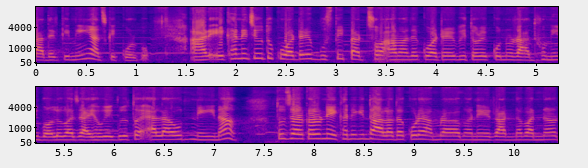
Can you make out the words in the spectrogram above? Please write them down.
তাদেরকে নিয়েই আজকে করব। আর এখানে যেহেতু কোয়ার্টারে বুঝতেই পারছ আমাদের কোয়ার্টারের ভিতরে কোনো রাঁধুনি বলো বা যাই হোক এগুলো তো অ্যালাউড নেই না। তো যার কারণে এখানে কিন্তু আলাদা করে আমরা মানে রান্না বান্নার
